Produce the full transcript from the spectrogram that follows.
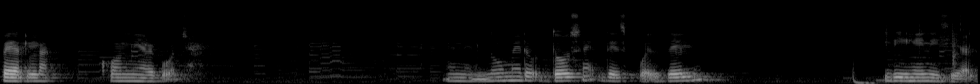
perla con mi argolla. En el número 12 después del dije inicial.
